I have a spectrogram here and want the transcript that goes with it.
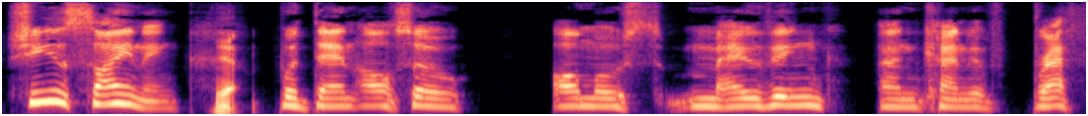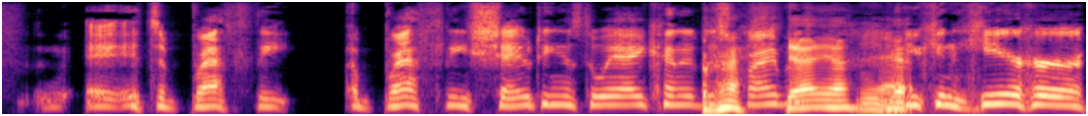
She is signing, Yeah. but then also almost mouthing and kind of breath. It's a breathly, a breathly shouting is the way I kind of describe yeah, it. yeah, Yeah. yeah. You can hear her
